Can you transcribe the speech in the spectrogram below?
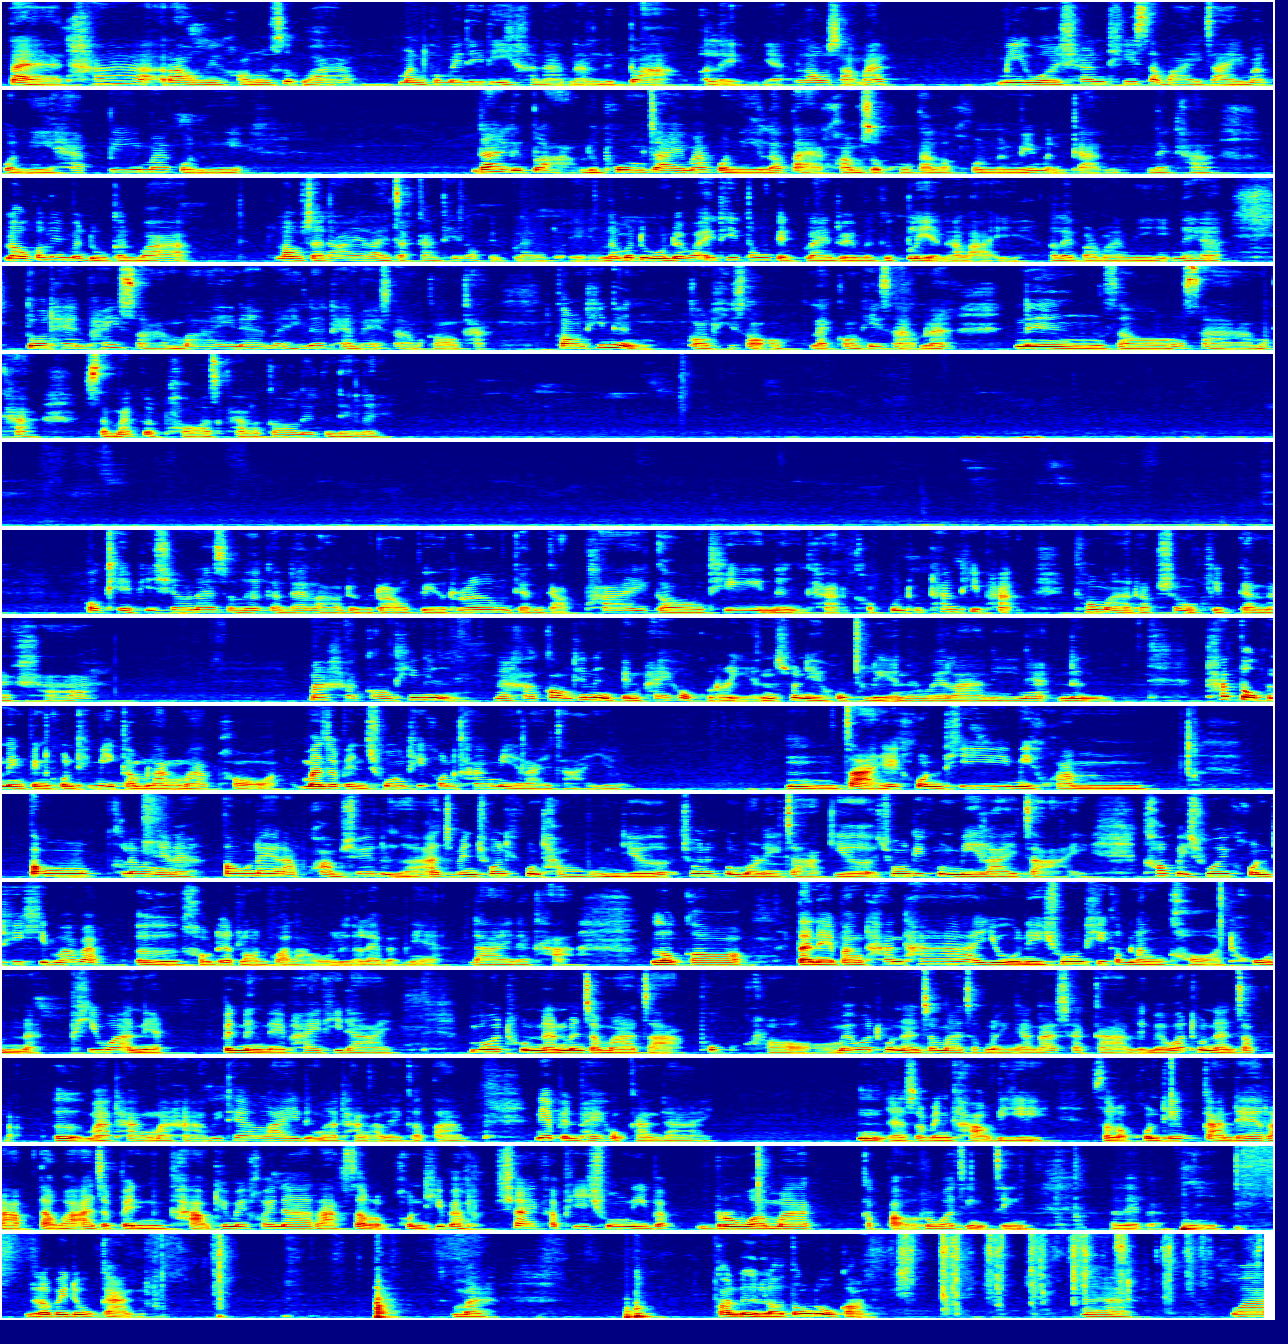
แต่ถ้าเรามีความรู้สึกว่ามันก็ไม่ได้ดีขนาดนั้นหรือเปล่าอะไรอย่างเงี้ยเราสามารถมีเวอร์ชันที่สบายใจมากกว่านี้แฮปปี้มากกว่านี้ ได้หรือเปล่าหรือภูมิใจมากกว่านี้ แล้วแต่ความสุขของแต่ละคนมันไม่เหมือนกันนะคะ เราก็เลยมาดูกันว่า เราจะได้อะไรจากการที่เราเปลี่ยนแปลงตัวเอง แล้วมาดูด้วยว่าไอ้ที่ต้องเปลี่ยนแปลงตัวเองมันคือเปลี่ยนอะไร อะไรประมาณนี้นะคะตัวแทนไพ่สามใบนะหมายให้เลือกแทนไพ่สามกองค่ะ กองที่หนึ่งกองที่สองและกองที่สามนะหนึ่งสองสามค่ะ สามารถกด pause ค่ะ แล้วก็เลือกกันได้เลย โอเค พี่เชลน่าจะเลือกกันได้แล้ว เดี๋ยวเราไปเริ่มกันกับไพ่กองที่ 1 ค่ะ ขอบคุณทุกท่านที่ผ่านเข้ามารับชมคลิปกันนะคะ มาค่ะกองที่1นะคะกองที่ 1 เป็นไพ่หกเหรียญส่วนใหญ่หกเหรียญในเวลานี้เนี่ยหนึ่งถ้าตัวคุณเองเป็นคนที่มีกำลังมากพอ มันจะเป็นช่วงที่ค่อนข้างมีรายจ่ายเยอะ อืมจ่ายให้คนที่มีความ ต้องเขาเรียกว่าไงนะ ต้องได้รับความช่วยเหลือ อาจจะเป็นช่วงที่คุณทำบุญเยอะ ช่วงที่คุณบริจาคเยอะ ช่วงที่คุณมีรายจ่าย เข้าไปช่วยคนที่คิดว่าแบบเออเขาเดือดร้อนกว่าเราหรืออะไรแบบเนี้ยได้นะคะ แล้วก็แต่ในบางท่านถ้าอยู่ในช่วงที่กำลังขอทุนน่ะพี่ว่าอันเนี้ยเป็นหนึ่งในไพ่ที่ได้ ไม่ว่าทุนนั้นมันจะมาจากผู้ปกครอง ไม่ว่าทุนนั้นจะมาจากหน่วยงานราชการ หรือไม่ว่าทุนนั้นจะแบบเออมาทางมหาวิทยาลัยหรือมาทางอะไรก็ตาม เนี่ยเป็นไพ่ของการได้ อาจจะเป็นข่าวดีสำหรับคนที่ต้องการได้รับ แต่ว่าอาจจะเป็นข่าวที่ไม่ค่อยน่ารักสำหรับคนที่แบบใช่ค่ะพี่ช่วงนี้แบบรัวมากกระเป๋ารัวจริง ๆ อะไรแบบนี้เดี๋ยวเราไปดูกัน มา ก่อนอื่นเราต้องดูก่อนนะคะว่า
